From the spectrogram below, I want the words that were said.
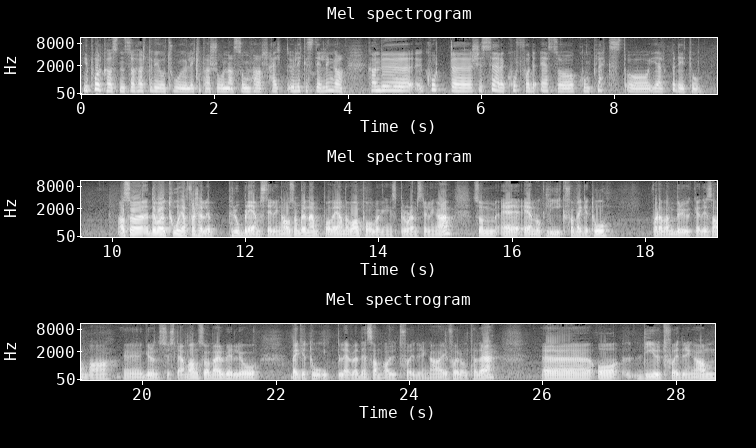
I podkasten så hørte vi jo to ulike personer som har helt ulike stillinger. Kan du kort øh, skissere hvorfor det er så komplekst å hjelpe de to? Altså, Det var jo to helt forskjellige problemstillinger som ble nevnt på. Det ene var påloggingsproblemstillinga, som er, er nok lik for begge to fordi de bruker de samme eh, grunnsystemene. Så der vil jo begge to oppleve den samme utfordringa i forhold til det. Eh, og de utfordringene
